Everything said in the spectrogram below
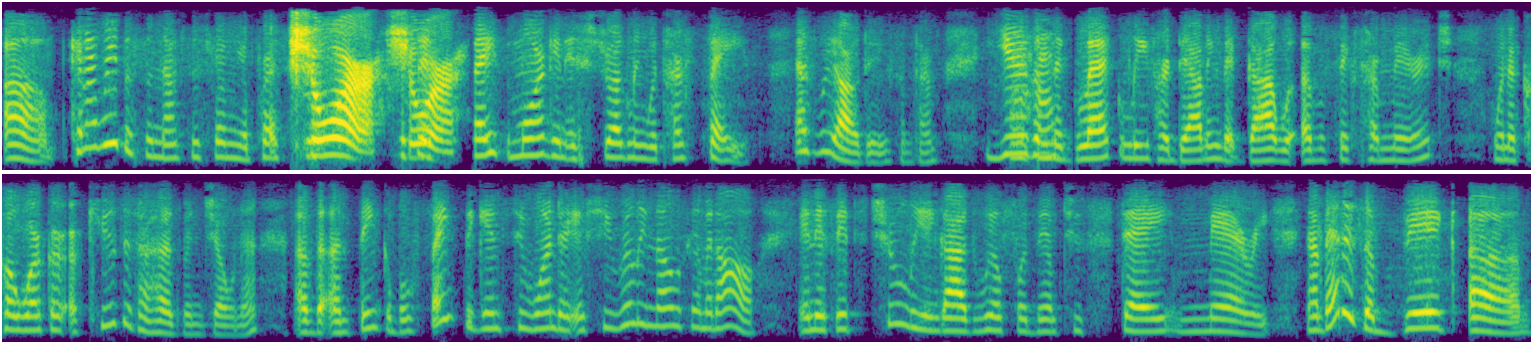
Um, can I read the synopsis from your press? Sure, it sure. Says, Faith Morgan is struggling with her faith, as we all do sometimes. Years mm-hmm. of neglect leave her doubting that God will ever fix her marriage. When a coworker accuses her husband Jonah of the unthinkable, Faith begins to wonder if she really knows him at all and if it's truly in God's will for them to stay married. Now that is a big um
